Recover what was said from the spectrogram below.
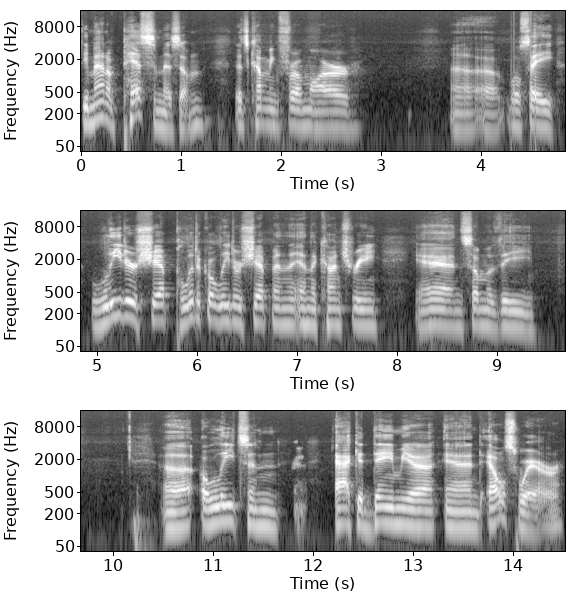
the amount of pessimism that's coming from our, uh, we'll say, leadership, political leadership in the in the country, and some of the uh, elites in academia and elsewhere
